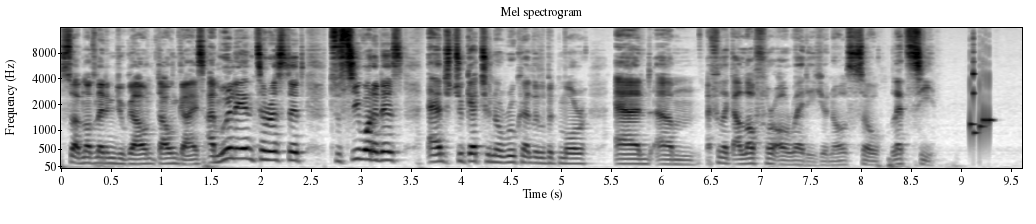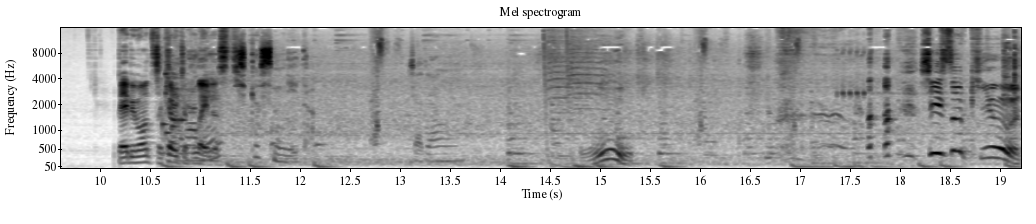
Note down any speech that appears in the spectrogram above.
so I'm not letting you down, down guys. I'm really interested to see what it is and to get to know Ruka a little bit more, and um, I feel like I love her already, you know, so let's see. Baby Monster character playlist. 시켰습니다. 짜잔. Ooh. She's so cute.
